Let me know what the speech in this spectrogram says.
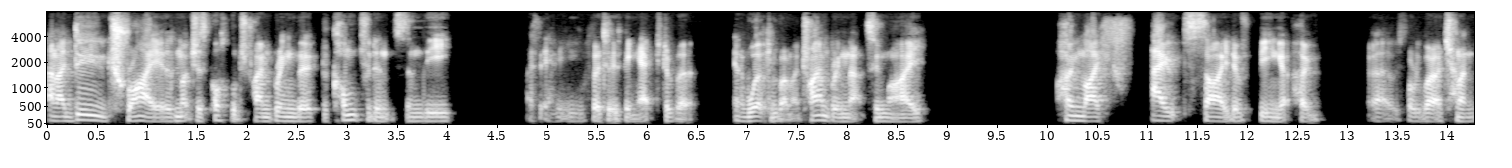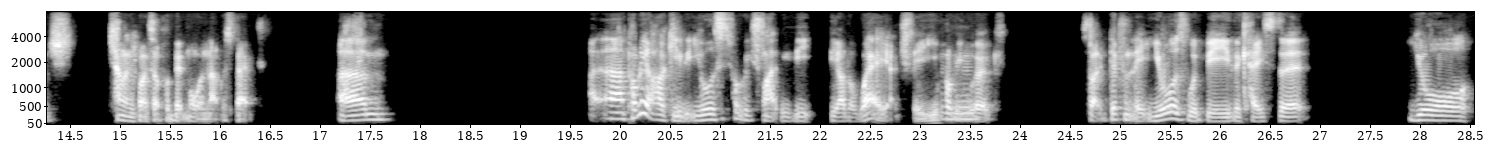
and I do try as much as possible to try and bring the the confidence and the I think you refer to it as being extrovert in a work environment. Try and bring that to my home life outside of being at home. Uh, it's probably where I challenge challenge myself a bit more in that respect. Um, I'd probably argue that yours is probably slightly the, the other way, actually. You probably mm-hmm. work slightly differently. Yours would be the case that you're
